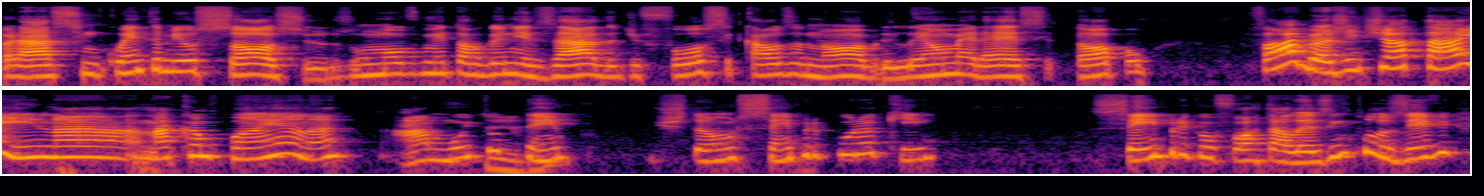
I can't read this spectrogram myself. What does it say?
para 50 mil sócios, um movimento organizado de força e causa nobre. Leão merece. Topam. Fábio, a gente já tá aí na, na campanha, né? Há muito uhum. tempo. Estamos sempre por aqui. Sempre que o Fortaleza, inclusive,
